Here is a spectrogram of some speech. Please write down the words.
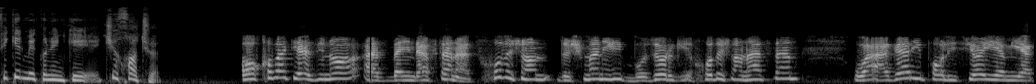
فکر می‌کنین که چی خواهد شد؟ عاقبتی از اینا از بین رفتن است. خودشان دشمن بزرگ خودشان هستند و اگر این پالیسی های هم یک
